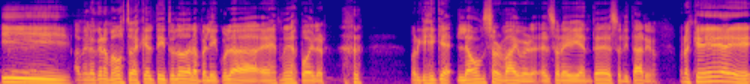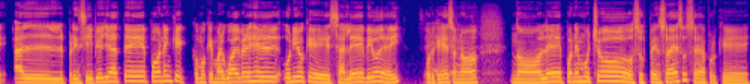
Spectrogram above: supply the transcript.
Y... A mí lo que no me gustó es que el título de la película es medio spoiler. Porque dije que Lone Survivor, el sobreviviente solitario. Bueno, es que eh, al principio ya te ponen que como que Mark Wahlberg es el único que sale vivo de ahí. Sí, porque es que- eso, no, no le ponen mucho suspenso a eso, o sea, porque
